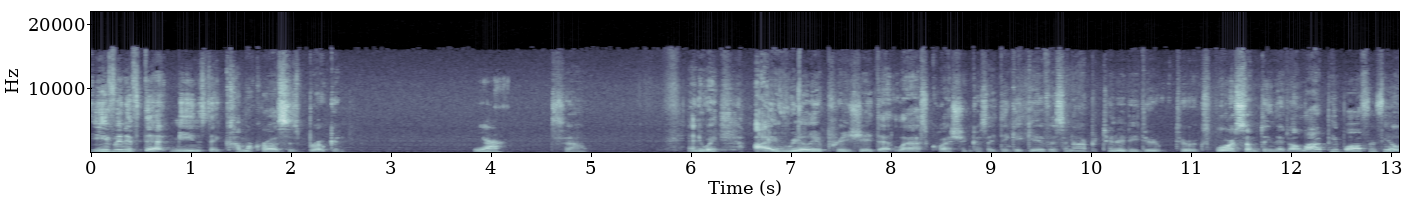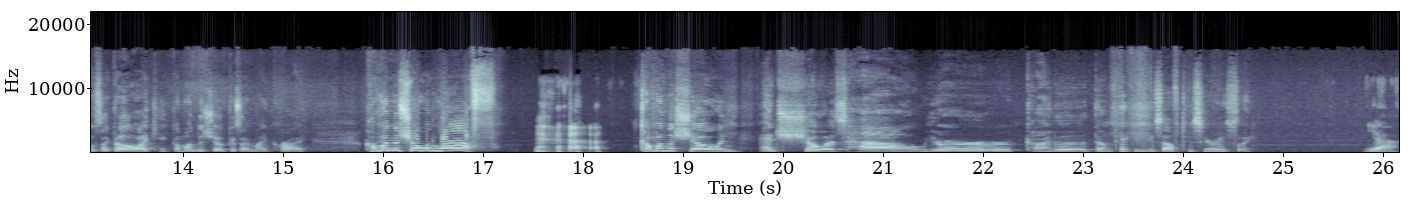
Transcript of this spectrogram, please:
Even if that means they come across as broken. Yeah. So, anyway, I really appreciate that last question because I think it gave us an opportunity to, to explore something that a lot of people often feel. It's like, oh, I can't come on the show because I might cry. Come on the show and laugh. come on the show and, and show us how you're kind of don't taking yourself too seriously. Yeah.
